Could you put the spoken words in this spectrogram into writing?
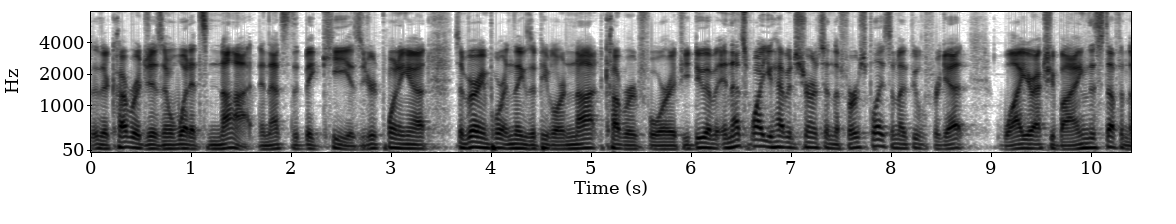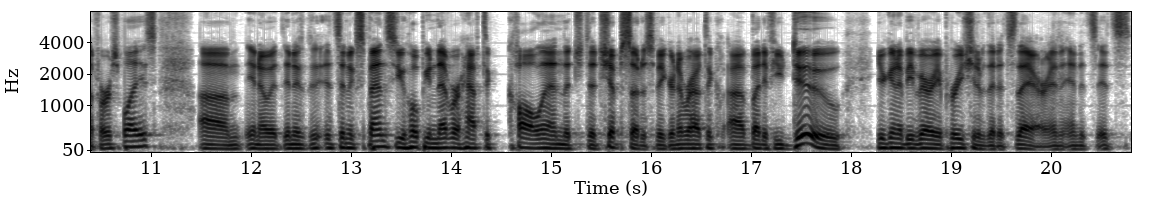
their coverage is and what it's not. And that's the big key. Is you're pointing out some very important things that people are not covered for. If you do have, and that's why you have insurance in the first place. Sometimes people forget why you're actually buying this stuff in the first place. Um, you know, it, it's an expense you hope you never have to call in the, the chip, so to speak, or never have to. Uh, but if you do you're going to be very appreciative that it's there. And, and it's, it's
